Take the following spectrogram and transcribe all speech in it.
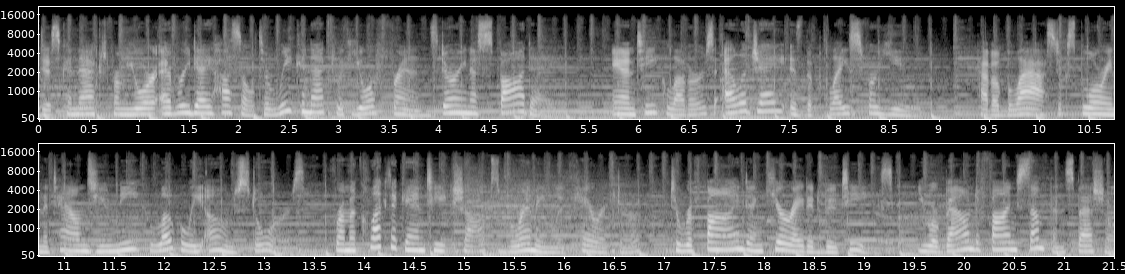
Disconnect from your everyday hustle to reconnect with your friends during a spa day. Antique lovers, Ellijay is the place for you. Have a blast exploring the town's unique, locally owned stores. From eclectic antique shops brimming with character to refined and curated boutiques, you are bound to find something special.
